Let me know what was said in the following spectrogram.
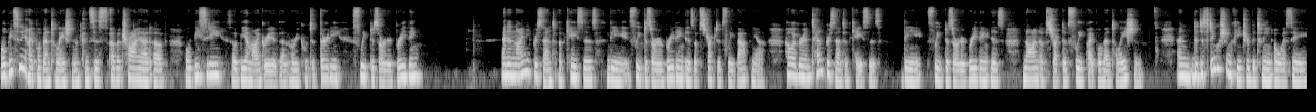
Obesity hypoventilation consists of a triad of obesity, so BMI greater than or equal to 30, sleep disordered breathing, and in 90% of cases, the sleep disorder breathing is obstructive sleep apnea. However, in 10% of cases, the sleep disorder breathing is non obstructive sleep hypoventilation. And the distinguishing feature between OSA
